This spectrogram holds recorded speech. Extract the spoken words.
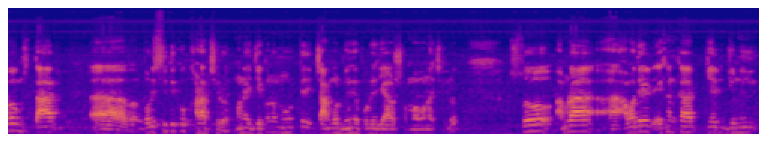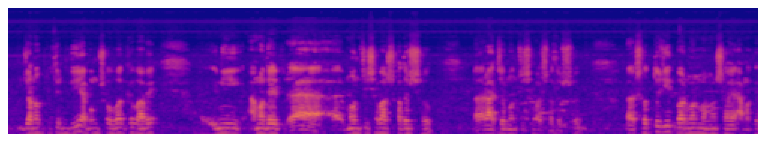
এবং তার পরিস্থিতি খুব খারাপ ছিল। মানে যে কোনো মুহূর্তে চাঙ্গর ভেঙে পড়ে যাওয়ার সম্ভাবনা ছিল। সো আমরা আমাদের এখানকার যে যিনি জনপ্রতিনিধি এবং সৌভাগ্যভাবে ইনি আমাদের মন্ত্রিসভার সদস্য রাজ্য মন্ত্রিসভার সদস্য সত্যজিৎ বর্মন মহাশয় আমাকে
